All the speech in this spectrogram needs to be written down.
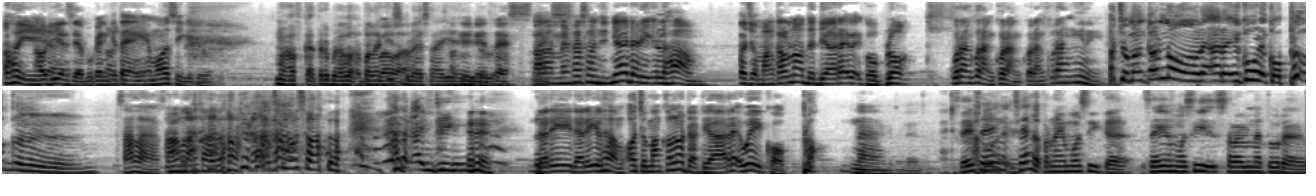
Oh iya Audiens ya, bukan kita yang emosi gitu. Maaf Kak terbawa apalagi Dibawa. sebelah saya Oke, gitu. oke, loh. tres. Ah, Next. manifest selanjutnya dari Ilham Ojo mangkal no ada diarek wek goblok kurang kurang kurang kurang kurang ini. Aja mangkel no, lek arek iku lek goblok. Salah, Salah. salah. Salah. Anak anjing. dari dari Ilham, oh cuma kalau udah diarek, weh goblok. Nah, gitu gitu. Aduh, Saya aku- saya saya nggak pernah emosi kak. Saya emosi selalu natural.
